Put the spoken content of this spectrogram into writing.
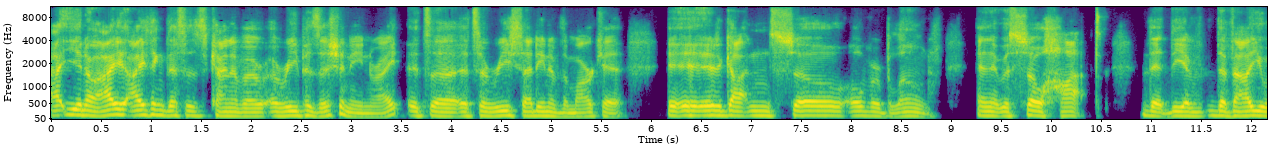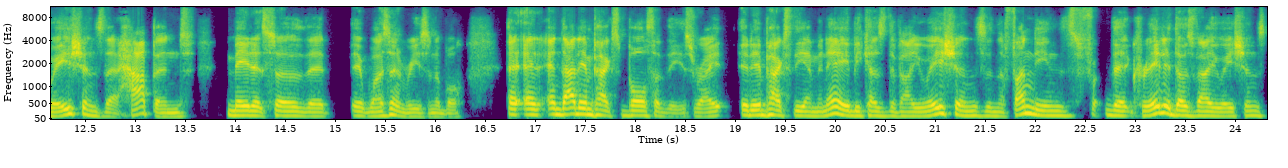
Uh, you know, I I think this is kind of a, a, repositioning, right? It's a it's a resetting of the market. It, it, had gotten so overblown, and it was so hot that the the valuations that happened made it so that it wasn't reasonable. And and that impacts both of these right? It impacts the m&a because the valuations and the fundings that created those valuations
